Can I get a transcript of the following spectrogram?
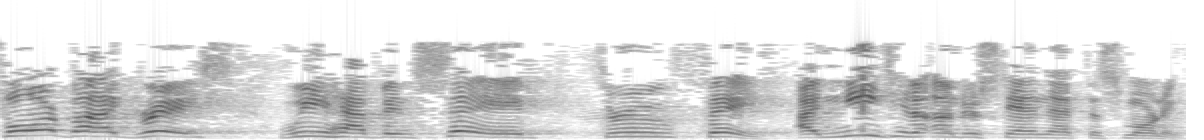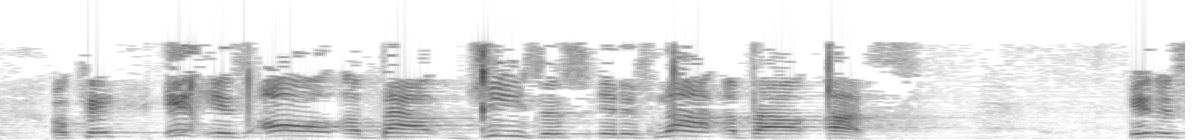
for by grace we have been saved through faith. I need you to understand that this morning. Okay? It is all about Jesus. It is not about us. It is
